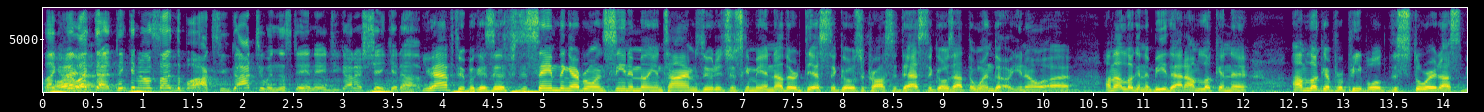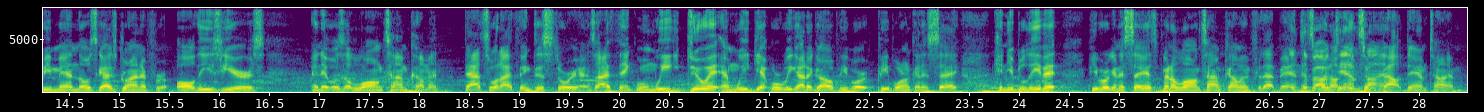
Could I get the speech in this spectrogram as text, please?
Like Oh, I like that. Thinking outside the box. You got to in this day and age. You got to shake it up. You have to because if it's the same thing everyone's seen a million times, dude, it's just gonna be another disc that goes across the desk that goes out the window. You know, uh, I'm not looking to be that. I'm looking to, I'm looking for people, the story to us to be, man, those guys grinded for all these years and it was a long time coming. That's what I think this story is. I think when we do it and we get where we got to go, people are, people aren't going to say, "Can you believe it?" People are going to say, "It's been a long time coming for that band. It's about been a, damn it's time." about damn time."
